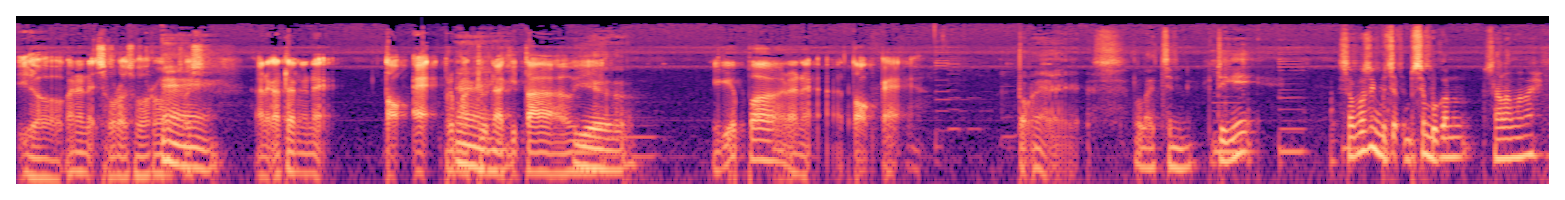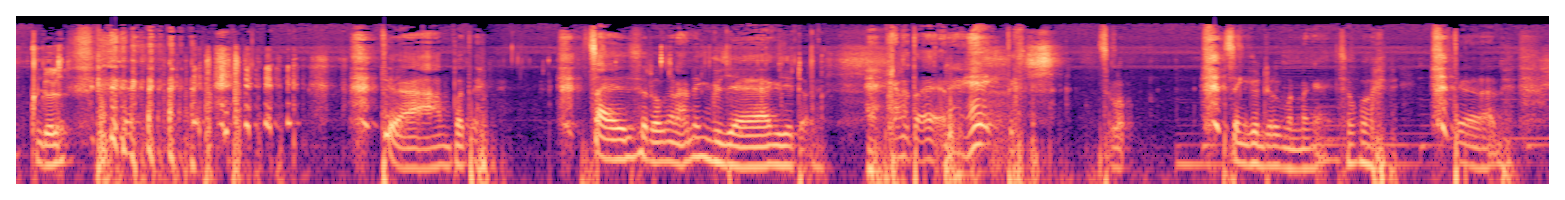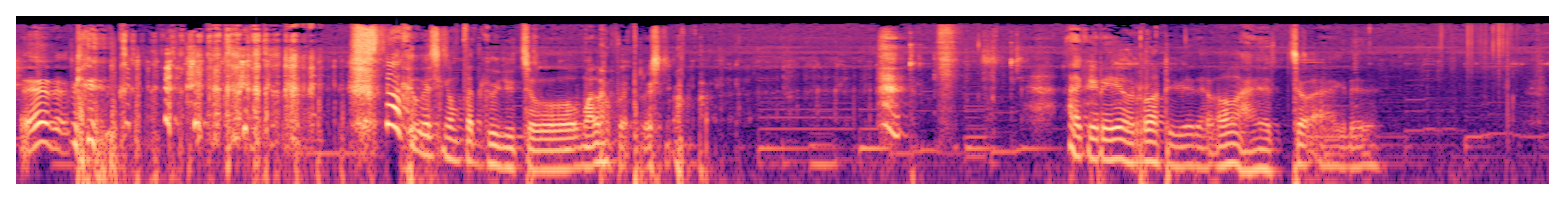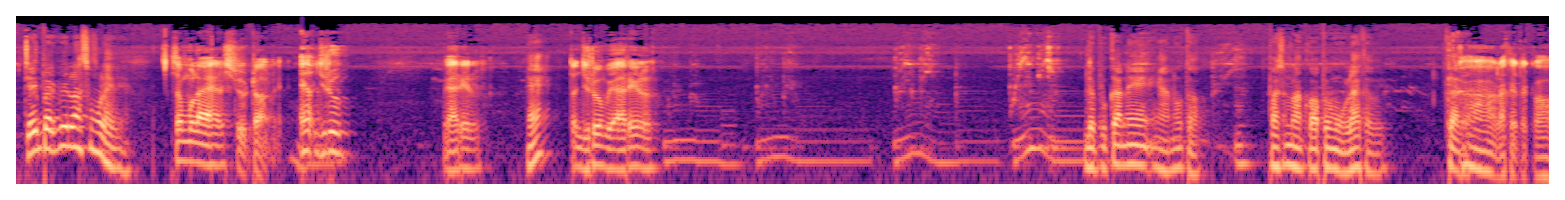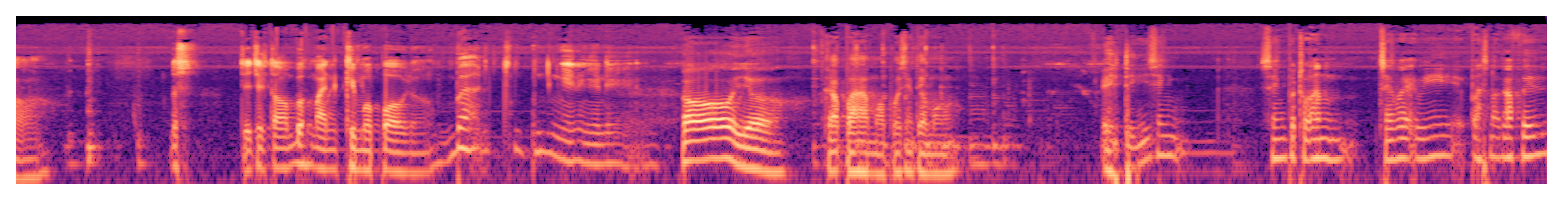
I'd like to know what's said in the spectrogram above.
Iya, kan enek suara-suara Eh. terus enek kadang enek tokek primadona Eh. kita. Oh, iya Iki apa enek tokek. tok eh, legend iki sing becek sing bukan salah mana? Gundul. ya ampun saya seru ngenane guyang gitu Eh, kalau tok eh hei selo. Sing gundul meneng ae sapa Tenan. Aku wis ngempet guyu cuk, malah buat terus. Akhirnya ya roh di Oh ayo cuk ah, gitu. Jadi bar langsung mulai ya? Semulai harus duduk. Eh, juru. Biaril. Eh? Ton juru biaril. Lah bukannya nganu to. Pas mlaku apa mulai to. Gak. Ah, lagi teko. Terus dia cerita mbah main game apa lho. Mbak ngene ngene. Oh iya, gak paham apa sing diomong. Eh, dingi sing sing pedokan cewek wi pas nak kafe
